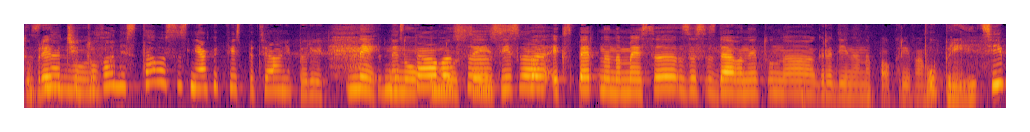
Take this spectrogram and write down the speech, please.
Добре, значи но... това не става с някакви специални пари. Не, не но, става но с... се изисква експертна намеса за създаването на градина на покрива. По принцип,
